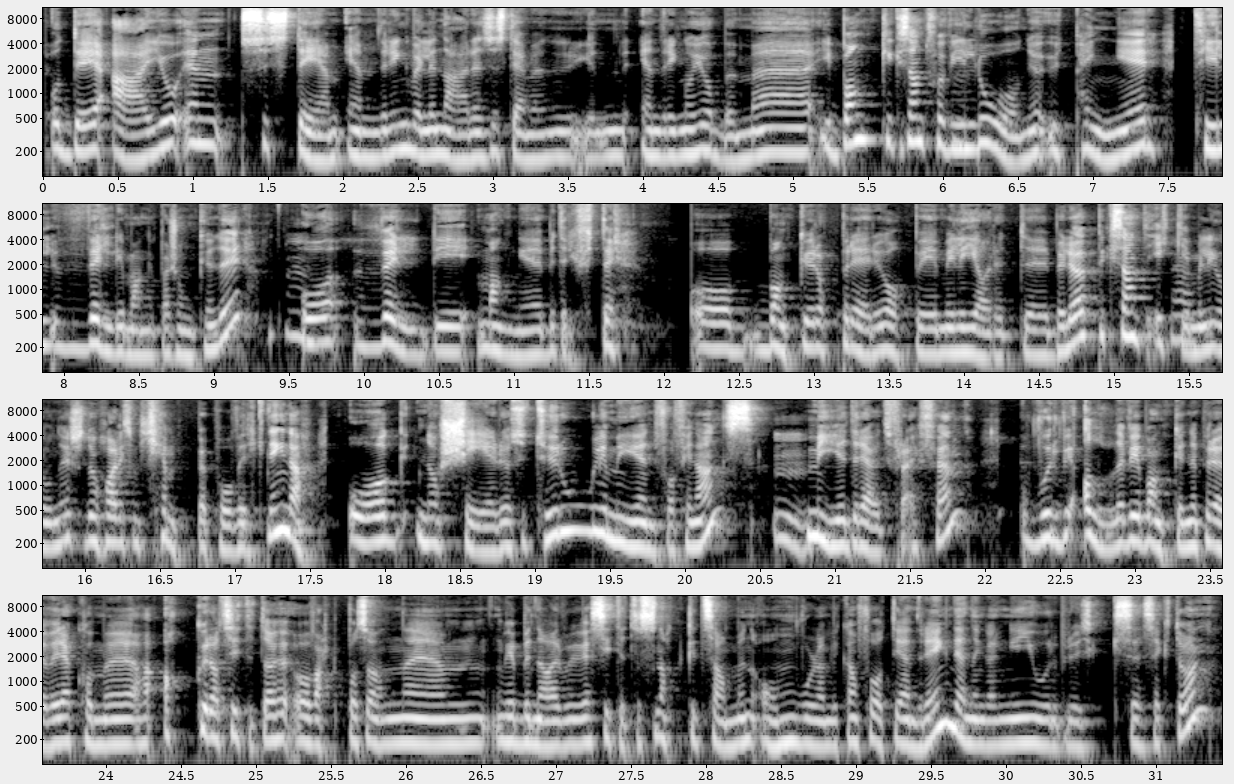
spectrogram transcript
Og det er jo en systemendring, veldig nær en systemendring å jobbe med i bank. ikke sant? For vi låner jo ut penger til veldig mange personkunder og veldig mange bedrifter. Og banker opererer jo opp i milliardbeløp, ikke sant? ikke millioner, så du har liksom kjempepåvirkning. da. Og nå skjer det jo så utrolig mye innenfor finans. Mye drevet fra FN. Hvor vi alle vi bankene prøver. Jeg kommer, har akkurat sittet og, og vært på sånn eh, webinar hvor vi har sittet og snakket sammen om hvordan vi kan få til endring, denne gangen i jordbrukssektoren.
